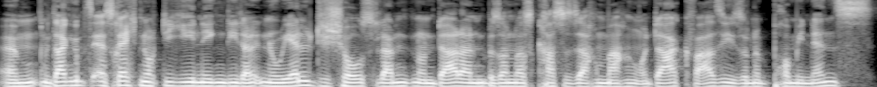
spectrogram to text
Ähm, und dann gibt es erst recht noch diejenigen, die dann in Reality-Shows landen und da dann besonders krasse Sachen machen und da quasi so eine Prominenz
